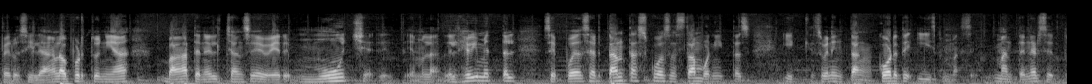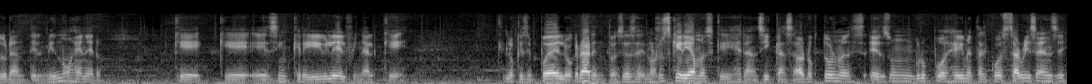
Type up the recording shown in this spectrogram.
pero si le dan la oportunidad van a tener el chance de ver mucho. El heavy metal se puede hacer tantas cosas tan bonitas y que suenen tan acorde y mantenerse durante el mismo género que, es increíble el final que, lo que se puede lograr. Entonces eh, nosotros queríamos que dijeran, sí, Cazador Nocturno es, es un grupo de heavy metal costarricense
